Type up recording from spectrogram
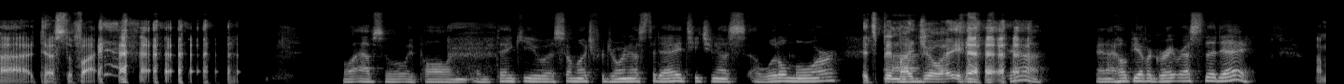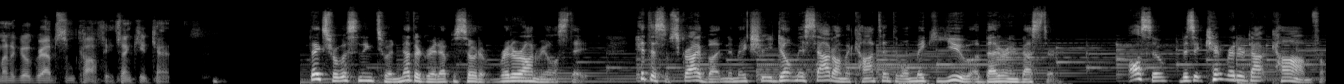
uh, testify. well, absolutely, Paul. And, and thank you uh, so much for joining us today, teaching us a little more. It's been my uh, joy. yeah. And I hope you have a great rest of the day. I'm going to go grab some coffee. Thank you, Kent. Thanks for listening to another great episode of Ritter on Real Estate. Hit the subscribe button to make sure you don't miss out on the content that will make you a better investor. Also, visit kentritter.com for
